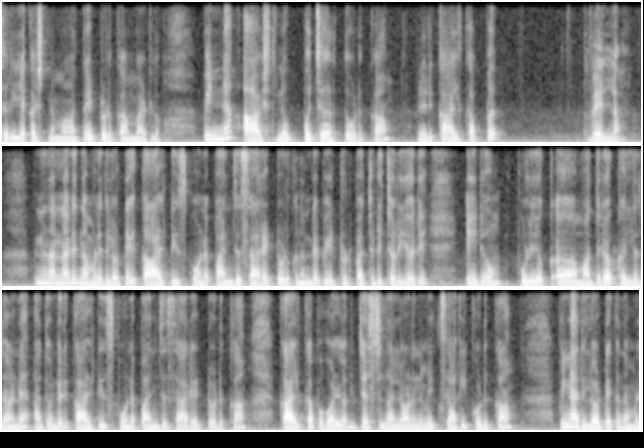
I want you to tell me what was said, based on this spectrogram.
ചെറിയ കഷ്ണം മാത്രമേ ഇട്ട് കൊടുക്കാൻ പാടുള്ളൂ. പിന്നെ ആവശ്യത്തിന് ഉപ്പ് ചേർത്ത് കൊടുക്കാം. പിന്നെ ഒരു കാൽ കപ്പ് വെള്ളം. പിന്നെ എന്ന് പറഞ്ഞാൽ നമ്മൾ ഇതിലോട്ടേക്ക് കാൽ ടീസ്പൂണ് പഞ്ചസാര ഇട്ട് കൊടുക്കുന്നുണ്ട്. ബീട്രൂട്ട് പച്ചടി ചെറിയൊരു എരിവും പുളിയൊക്കെ മധുരമൊക്കെ ഉള്ളതാണ്. അതുകൊണ്ട് ഒരു കാൽ ടീസ്പൂണ് പഞ്ചസാര ഇട്ട് കൊടുക്കാം. കാൽ കപ്പ് വെള്ളം ജസ്റ്റ് നല്ലോണം ഒന്ന് മിക്സാക്കി കൊടുക്കാം. പിന്നെ അതിലോട്ടേക്ക് നമ്മൾ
